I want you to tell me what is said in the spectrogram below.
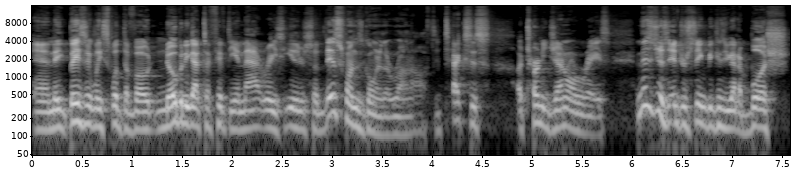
And they basically split the vote. Nobody got to 50 in that race either. So this one's going to the runoff, the Texas Attorney General race. And this is just interesting because you got a Bush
